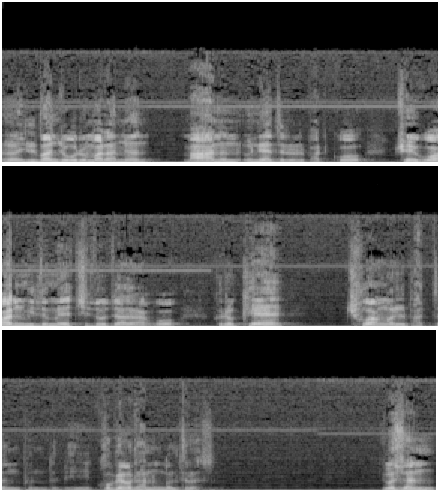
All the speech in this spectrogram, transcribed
일반적으로 말하면 많은 은혜들을 받고 최고한 믿음의 지도자라고 그렇게 추앙을 받던 분들이 고백을 하는 걸 들었습니다. 이것은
